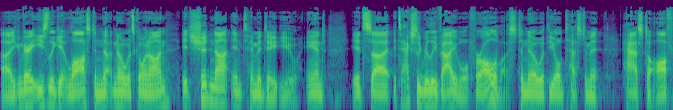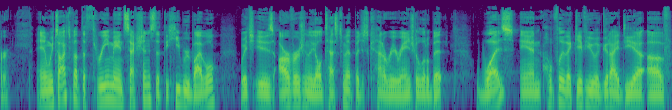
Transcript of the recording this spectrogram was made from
uh, you can very easily get lost and not know what's going on. It should not intimidate you, and it's uh, it's actually really valuable for all of us to know what the Old Testament has to offer. And we talked about the three main sections that the Hebrew Bible, which is our version of the Old Testament, but just kind of rearranged a little bit, was, and hopefully that gave you a good idea of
